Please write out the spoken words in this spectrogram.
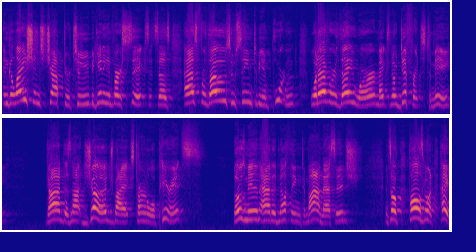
in Galatians chapter 2, beginning in verse 6, it says, As for those who seem to be important, whatever they were makes no difference to me. God does not judge by external appearance. Those men added nothing to my message. And so Paul's going, hey,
